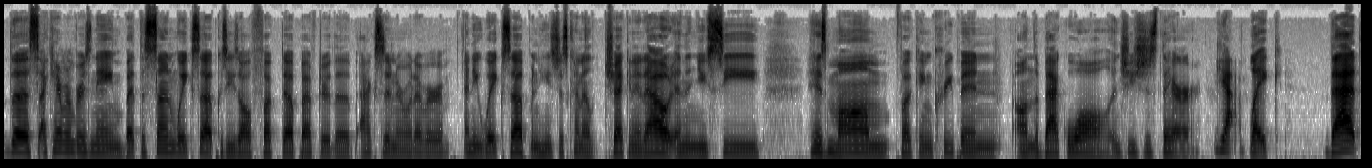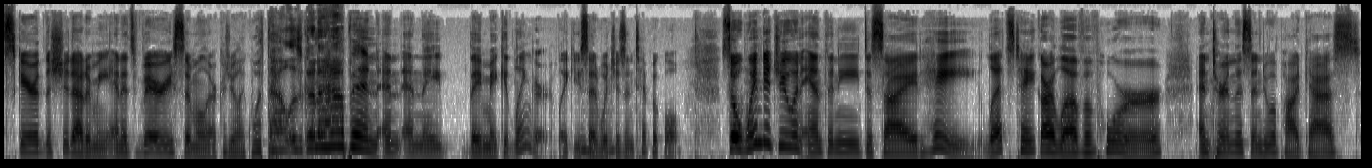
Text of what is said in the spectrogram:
the I can't remember his name, but the son wakes up because he's all fucked up after the accident or whatever, and he wakes up and he's just kind of checking it out, and then you see his mom fucking creeping on the back wall, and she's just there, yeah like. That scared the shit out of me, and it's very similar because you're like, "What the hell is gonna happen?" And and they they make it linger, like you said, which mm-hmm. isn't typical. So when did you and Anthony decide, hey, let's take our love of horror and turn this into a podcast?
